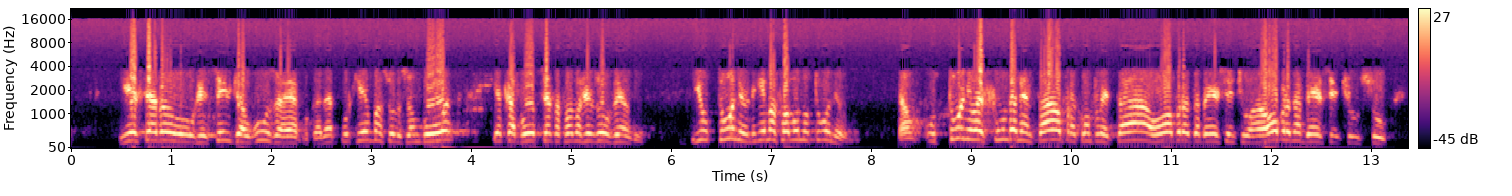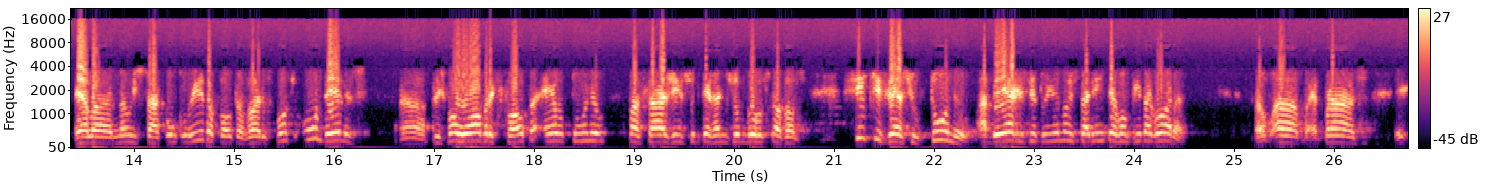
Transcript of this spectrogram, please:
E esse era o receio de alguns à época, né? Porque é uma solução boa que acabou, de certa forma, resolvendo. E o túnel, ninguém mais falou no túnel. Então, o túnel é fundamental para completar a obra da BR-101. A obra da BR-101 Sul, ela não está concluída, falta vários pontos. Um deles, a principal obra que falta é o túnel passagem subterrânea sobre o Morro dos Cavalos. Se tivesse o túnel, a BR-101 não estaria interrompida agora. Então, é para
